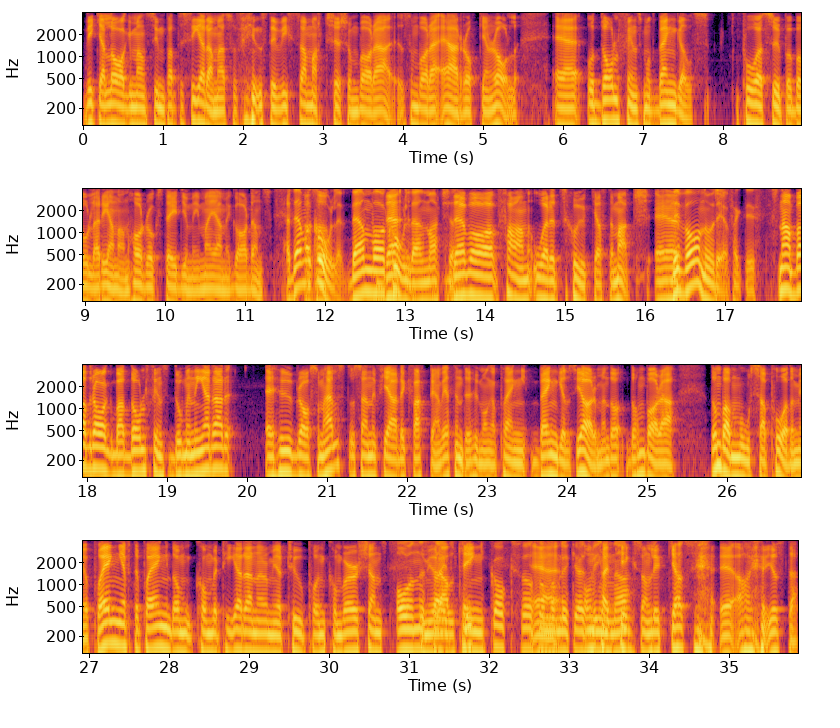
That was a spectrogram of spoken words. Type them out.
vilka lag man sympatiserar med så finns det vissa matcher som bara, som bara är rock'n'roll. Eh, och Dolphins mot Bengals på Super Bowl-arenan, Hard Rock Stadium i Miami Gardens. Ja, den var alltså, cool. Den var det, cool den matchen. Det var fan årets sjukaste match. Eh, det var nog det faktiskt. Snabba drag, bara Dolphins dominerar, är hur bra som helst och sen i fjärde kvarten, jag vet inte hur många poäng Bengals gör, men de, de bara de bara mosar på. De gör poäng efter poäng, de konverterar när de gör two point conversions. Onside de gör allting. kick också som eh, de lyckades onside vinna. Onside kick som lyckas. Eh, ja, just det.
